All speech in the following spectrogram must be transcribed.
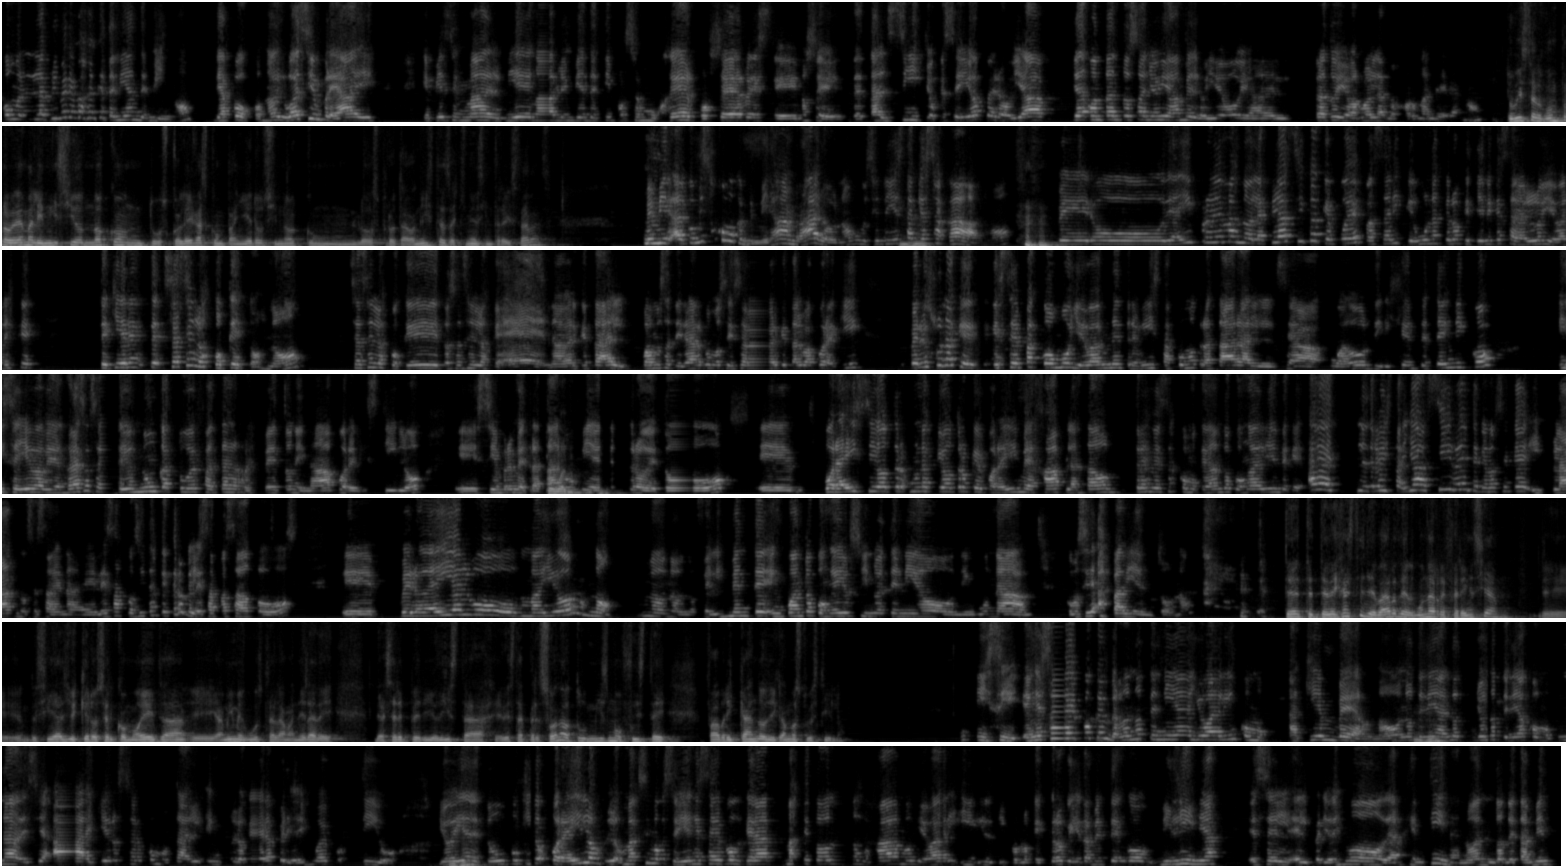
como la primera imagen que tenían de mí, ¿no? De a poco, ¿no? Igual siempre hay que piensen mal, bien, hablen bien de ti por ser mujer, por ser, este, no sé, de tal sitio, qué sé yo, pero ya, ya con tantos años ya me lo llevo, ya el, trato de llevarlo de la mejor manera, ¿no? ¿Tuviste algún problema al inicio, no con tus colegas, compañeros, sino con los protagonistas a quienes entrevistabas? Me mira, al comienzo como que me miraban raro, ¿no? Como diciendo, ¿y esta qué acá, no? Pero de ahí problemas, no, la clásica que puede pasar y que una creo que tiene que saberlo llevar es que te quieren, se hacen los coquetos, ¿no? Se hacen los coquetos, se hacen los que, eh, a ver qué tal, vamos a tirar, como se dice, a ver qué tal va por aquí. Pero es una que, que sepa cómo llevar una entrevista, cómo tratar al, sea jugador, dirigente, técnico, y se lleva bien. Gracias a Dios nunca tuve falta de respeto ni nada por el estilo. Eh, siempre me trataron bien dentro de todo. Eh, por ahí sí, otro, una que otro que por ahí me dejaba plantado tres veces como quedando con alguien de que, ah, la entrevista, ya, sí, vente, que no sé qué, y plac, no se sabe nada de él. Esas cositas que creo que les ha pasado a todos. Eh, pero de ahí algo mayor, no, no, no, no. Felizmente, en cuanto con ellos sí no he tenido ninguna, como si aspaviento, ¿no? ¿Te, dejaste llevar de alguna referencia? Eh, decías, yo quiero ser como ella, eh, a mí me gusta la manera de, de hacer periodista de esta persona, o tú mismo fuiste fabricando, digamos, tu estilo? Y sí, en esa época en verdad no tenía yo a alguien como a quien ver, ¿no? no tenía, yo no tenía como una, decía, ay, quiero ser como tal en lo que era periodismo deportivo. Yo veía de todo un poquito, por ahí lo, máximo que se veía en esa época, que era más que todo nos dejábamos llevar, y, y, por lo que creo que yo también tengo mi línea, es el, el, periodismo de Argentina, ¿no? En donde también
